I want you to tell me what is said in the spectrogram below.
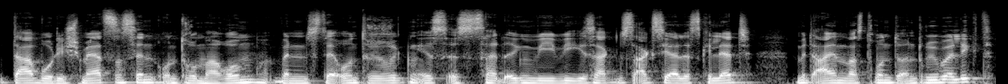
da, wo die Schmerzen sind und drumherum. Wenn es der untere Rücken ist, ist es halt irgendwie, wie gesagt, das axiale Skelett mit allem, was drunter und drüber liegt.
